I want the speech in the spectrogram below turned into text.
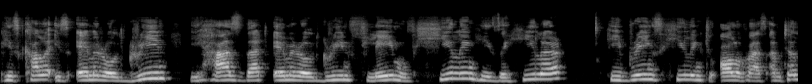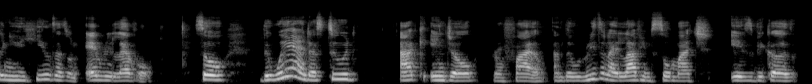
his color is emerald green. He has that emerald green flame of healing. He's a healer. He brings healing to all of us. I'm telling you, he heals us on every level. So the way I understood Archangel Raphael. And the reason I love him so much is because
